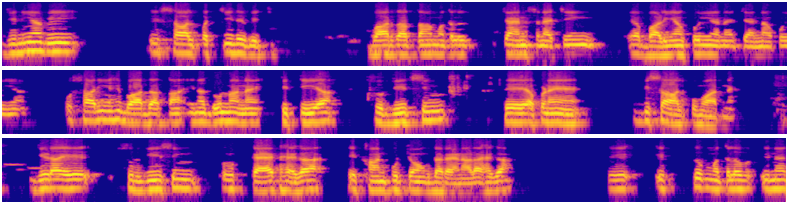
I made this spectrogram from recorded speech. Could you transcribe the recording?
ਜਿੰਨੀਆਂ ਵੀ ਇਸ ਸਾਲ 25 ਦੇ ਵਿੱਚ ਵਾਰਦਾਤਾਂ, ਮਤਲਬ ਚੈਨ ਸਨੈਚਿੰਗ ਜਾਂ ਬਾਲੀਆਂ ਖੋਈਆਂ ਨੇ, ਚੈਨਾ ਖੋਈਆਂ ਉਹ ਸਾਰੀਆਂ ਹੀ ਵਾਰਦਾਤਾਂ ਇਹਨਾਂ ਦੋਨਾਂ ਨੇ ਕੀਤੀ ਆ। ਸੁਰਜੀਤ ਸਿੰਘ ਤੇ ਆਪਣੇ ਵਿਸ਼ਾਲ ਕੁਮਾਰ ਨੇ। ਜਿਹੜਾ ਇਹ ਸੁਰਜੀਤ ਸਿੰਘ, ਉਹ ਕੈਟ ਹੈਗਾ, ਇਹ ਖਾਨਪੁਰ ਚੌਂਕ ਦਾ ਰਹਿਣ ਵਾਲਾ ਹੈਗਾ। ਤੇ ਇੱਕ ਮਤਲਬ ਇਹਨਾਂ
